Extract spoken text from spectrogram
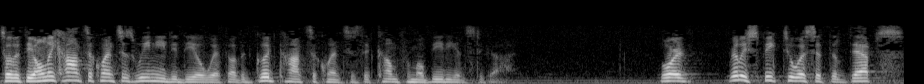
So that the only consequences we need to deal with are the good consequences that come from obedience to God. Lord, really speak to us at the depths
